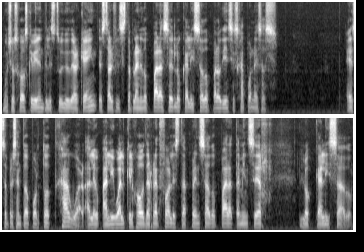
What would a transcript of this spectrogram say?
Muchos juegos que vienen del estudio de Arkane, Starfield está planeado para ser localizado para audiencias japonesas. Esto presentado por Todd Howard, al, igual que el juego de Redfall, está pensado para también ser localizado.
